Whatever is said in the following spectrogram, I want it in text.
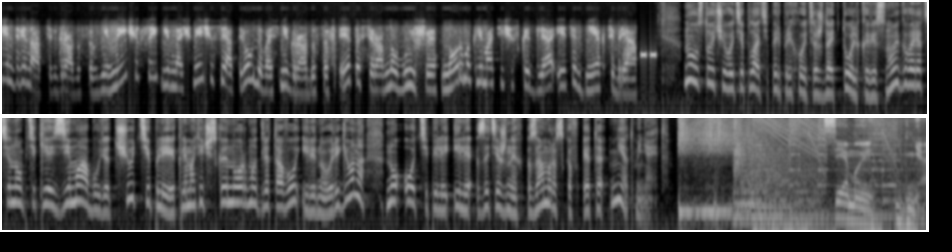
7-12 градусов в дневные часы и в ночные часы от 3 до 8 градусов. Это все равно выше нормы климатической для этих дней октября. Но устойчивого тепла теперь приходится ждать только весной, говорят синоптики. Зима будет чуть теплее климатической нормы для того или иного региона, но оттепели или затяжных заморозков это не отменяет. Темы дня.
